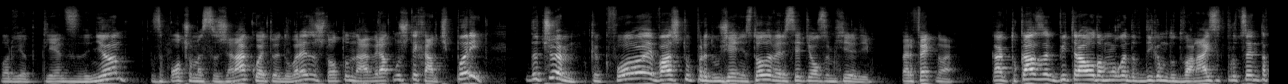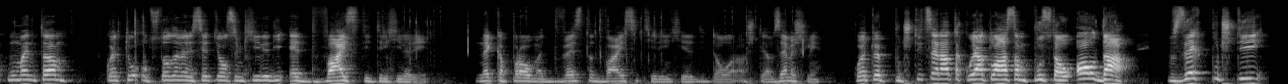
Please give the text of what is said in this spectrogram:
Първият клиент за деня. Започваме с жена, което е добре, защото най-вероятно ще харчи пари. Да чуем, какво е вашето предложение? 198 000. Перфектно е. Както казах, би трябвало да мога да вдигам до 12% в момента, което от 198 000 е 23 000. Нека пробваме. 221 000 долара. Ще я вземеш ли? Което е почти цената, която аз съм пуснал. О, да! Взех почти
